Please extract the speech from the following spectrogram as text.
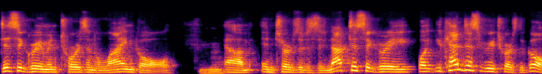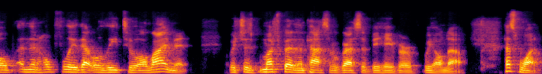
disagreement towards an aligned goal. Mm-hmm. Um, in terms of decision, not disagree. Well, you can disagree towards the goal, and then hopefully that will lead to alignment which is much better than passive aggressive behavior. We all know. That's one.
